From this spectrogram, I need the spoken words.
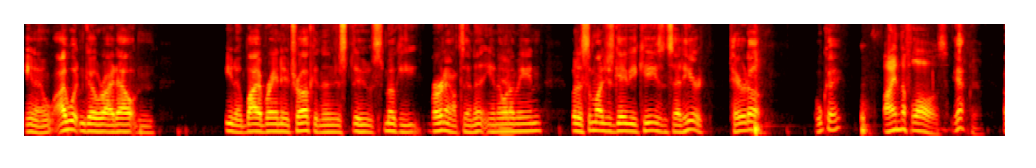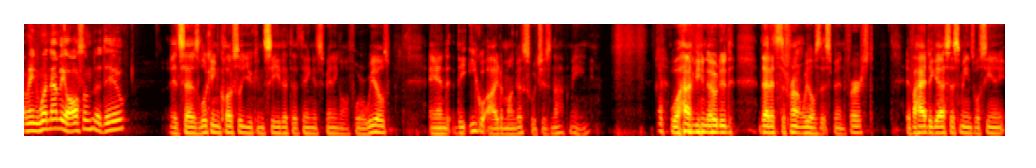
You know, I wouldn't go right out and, you know, buy a brand new truck and then just do smoky burnouts in it. You know what I mean? But if somebody just gave you keys and said, "Here, tear it up," okay. Find the flaws. Yeah. I mean, wouldn't that be awesome to do? it says looking closely you can see that the thing is spinning all four wheels, and the eagle-eyed among us, which is not me, will have you noted that it's the front wheels that spin first. If I had to guess, this means we'll see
